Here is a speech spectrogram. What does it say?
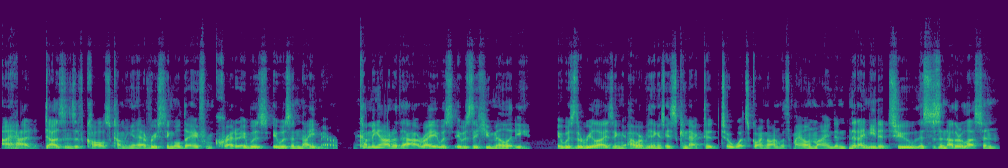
I had dozens of calls coming in every single day from credit. It was it was a nightmare. Coming out of that, right? It was it was the humility. It was the realizing how everything is, connected to what's going on with my own mind and that I needed to, this is another lesson,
